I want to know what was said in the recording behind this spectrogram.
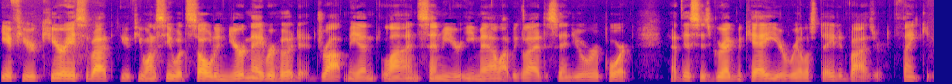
If you're curious about, if you want to see what's sold in your neighborhood, drop me a line, send me your email. I'll be glad to send you a report. Now, this is Greg Mackay, your real estate advisor. Thank you.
